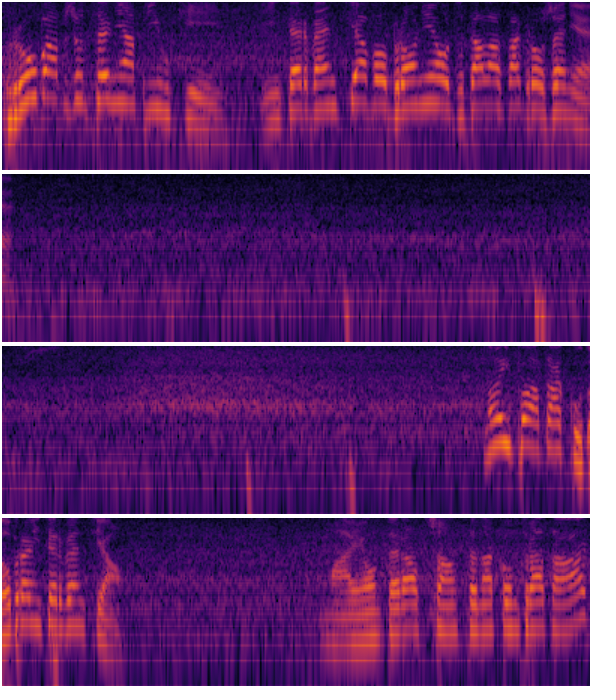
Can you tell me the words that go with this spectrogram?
Próba wrzucenia piłki. Interwencja w obronie oddala zagrożenie. No i po ataku, dobra interwencja. Mają teraz szansę na kontratak.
